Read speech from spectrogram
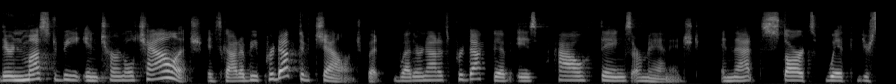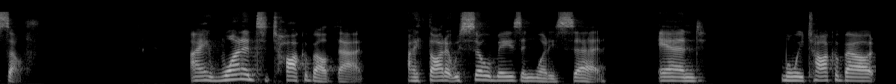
There must be internal challenge. It's got to be productive challenge, but whether or not it's productive is how things are managed. And that starts with yourself. I wanted to talk about that. I thought it was so amazing what he said. And when we talk about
